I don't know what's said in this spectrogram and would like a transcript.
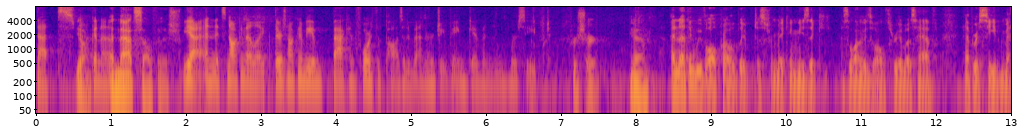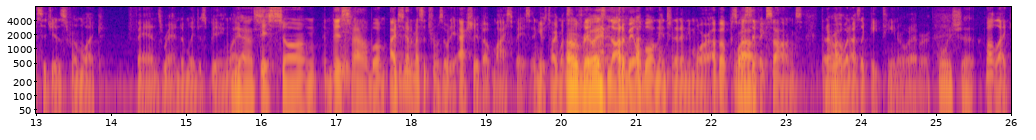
That's Yeah, not gonna. and that's selfish. yeah, and it's not gonna like. There's not gonna be a back and forth of positive energy being given and received. For sure. Yeah. And I think we've all probably just from making music, as long as all three of us have, have received messages from like fans randomly just being like, Yes. this song and this album. I just got a message from somebody actually about MySpace, and he was talking about Oh, stuff really? that's not available on the internet anymore about Wow. specific songs that I wrote when I was like 18 or whatever. Holy shit. But like,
